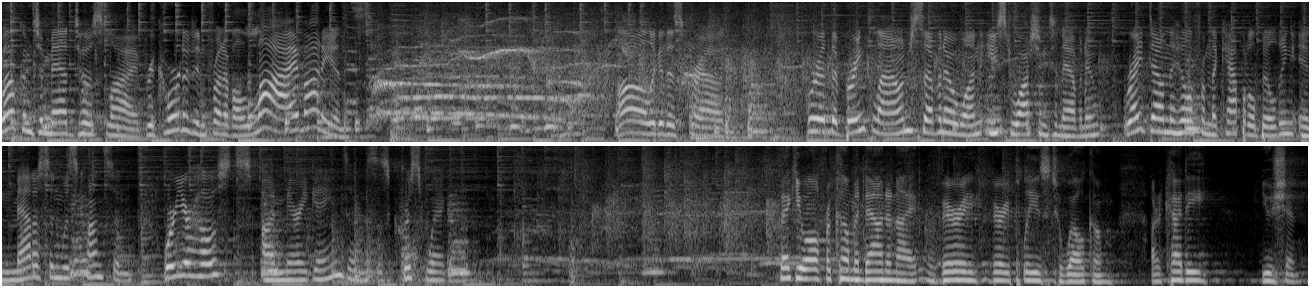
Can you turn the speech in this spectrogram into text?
Welcome to Mad Toast Live, recorded in front of a live audience. Oh, look at this crowd. We're at the Brink Lounge, 701 East Washington Avenue, right down the hill from the Capitol Building in Madison, Wisconsin. We're your hosts. I'm Mary Gaines, and this is Chris Wagoner. Thank you all for coming down tonight. We're very, very pleased to welcome Arkady Yushin.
